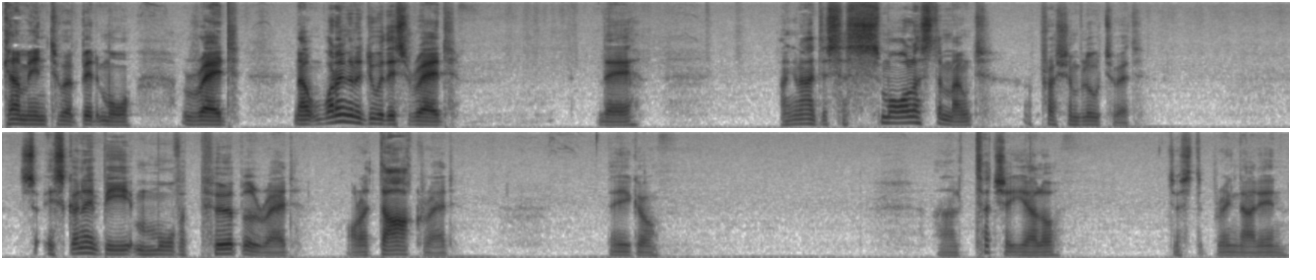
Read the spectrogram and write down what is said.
come into a bit more red now what I'm going to do with this red there, I'm going to add just the smallest amount of Prussian blue to it. So it's going to be more of a purple red or a dark red. There you go. And I'll touch a yellow just to bring that in.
